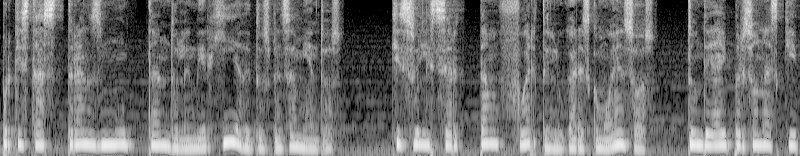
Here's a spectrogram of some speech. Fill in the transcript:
porque estás transmutando la energía de tus pensamientos, que suele ser tan fuerte en lugares como esos, donde hay personas que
